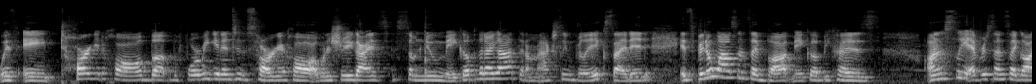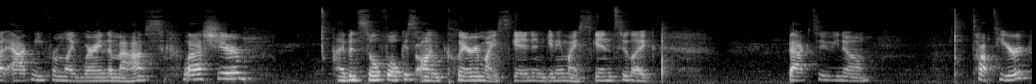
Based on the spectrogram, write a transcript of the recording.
with a Target haul. But before we get into the Target haul, I wanna show you guys some new makeup that I got that I'm actually really excited. It's been a while since I bought makeup because honestly, ever since I got acne from like wearing the mask last year, I've been so focused on clearing my skin and getting my skin to like back to, you know, top tier,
